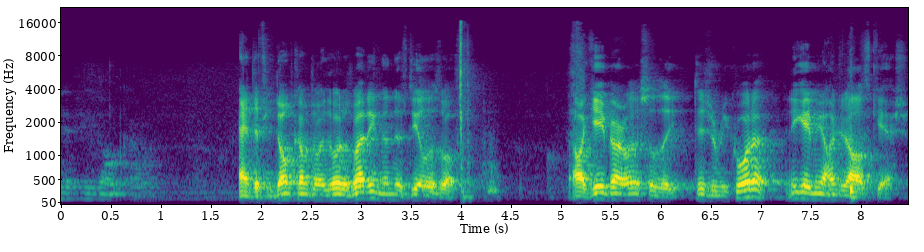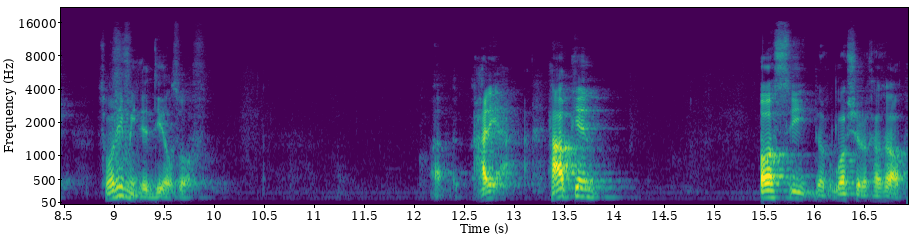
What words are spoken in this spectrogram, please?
if you don't come, And if you don't come to my daughter's wedding, then this deal is off. Now, I gave this the digital recorder, and he gave me hundred dollars cash. So what do you mean the deal's off? Uh, How do you, how can Ossi, the of Chazal,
